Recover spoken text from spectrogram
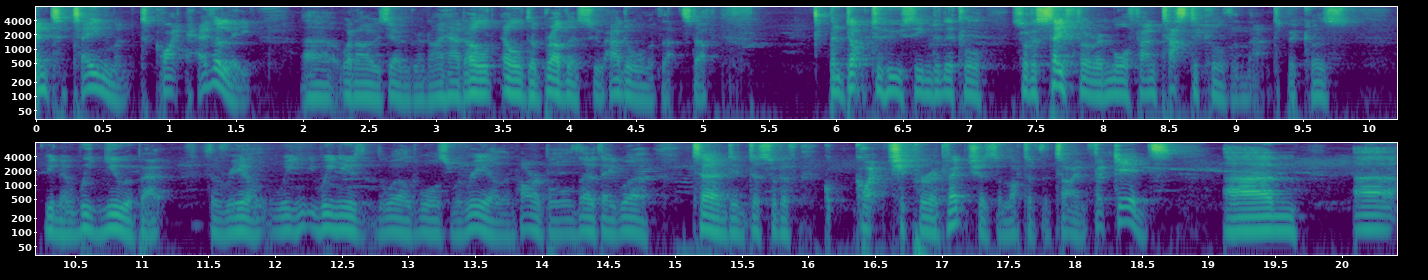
entertainment quite heavily uh, when I was younger, and I had old elder brothers who had all of that stuff. And Doctor Who seemed a little sort of safer and more fantastical than that because you know we knew about the real. We we knew that the world wars were real and horrible, although they were turned into sort of qu- quite chipper adventures a lot of the time for kids. Um, uh,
